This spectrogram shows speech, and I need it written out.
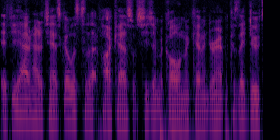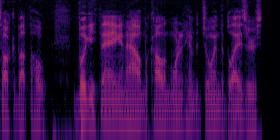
if you haven't had a chance, go listen to that podcast with CJ McCollum and Kevin Durant because they do talk about the whole boogie thing and how McCollum wanted him to join the Blazers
